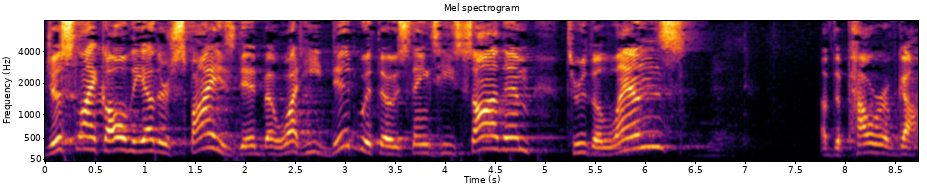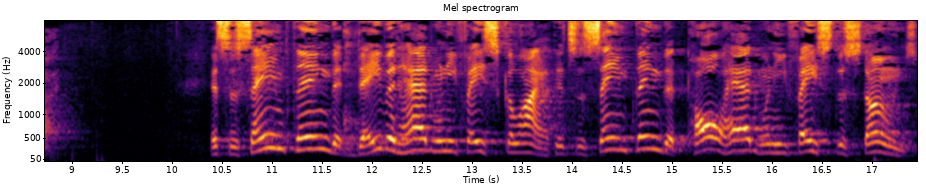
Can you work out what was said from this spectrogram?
just like all the other spies did, but what he did with those things, he saw them through the lens of the power of God. It's the same thing that David had when he faced Goliath. It's the same thing that Paul had when he faced the stones.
